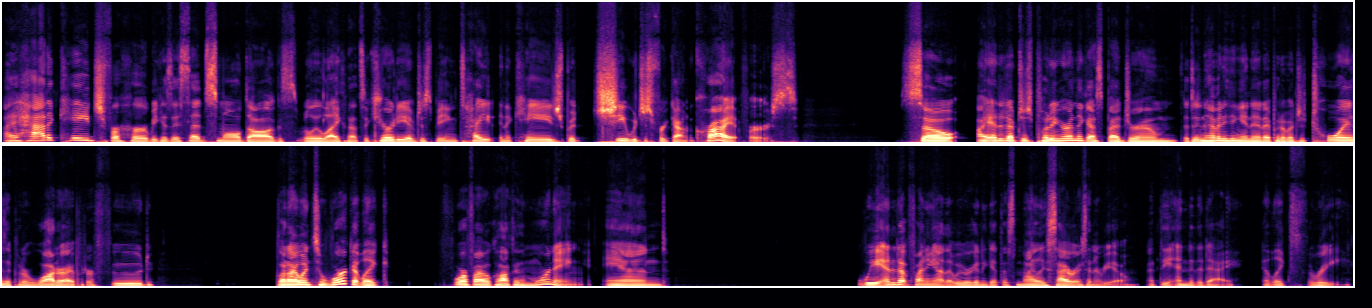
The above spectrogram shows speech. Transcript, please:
I had a cage for her because they said small dogs really like that security of just being tight in a cage, but she would just freak out and cry at first. So I ended up just putting her in the guest bedroom that didn't have anything in it. I put a bunch of toys, I put her water, I put her food. But I went to work at like four or five o'clock in the morning and we ended up finding out that we were going to get this Miley Cyrus interview at the end of the day at like three.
